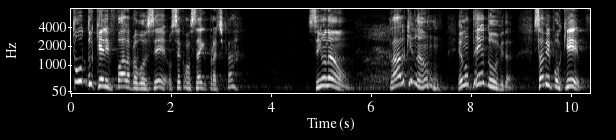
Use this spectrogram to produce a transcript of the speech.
tudo que ele fala para você, você consegue praticar? Sim ou não? não? Claro que não. Eu não tenho dúvida. Sabe por quê?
